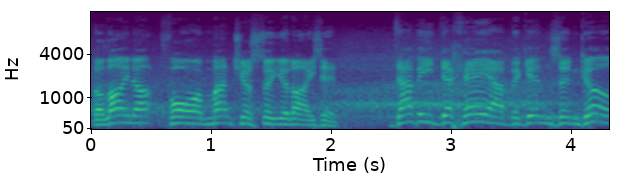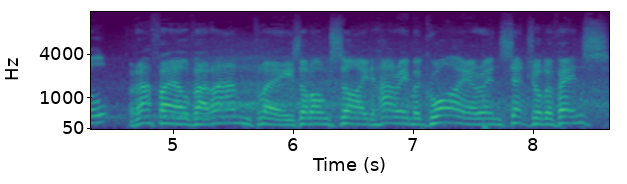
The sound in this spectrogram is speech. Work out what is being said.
The lineup for Manchester United. David De Gea begins in goal. Rafael Varane plays alongside Harry Maguire in central defence.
